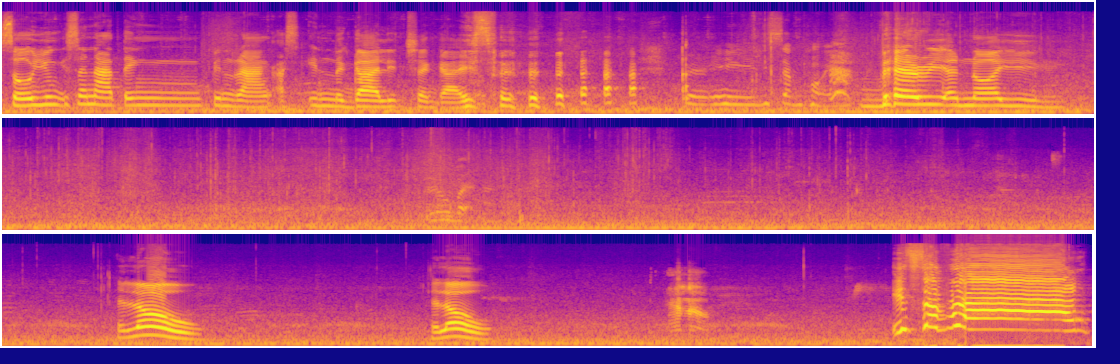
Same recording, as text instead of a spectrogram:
So, yung isa nating pinrank, as in nagalit siya, guys. Very disappointed. Very annoying. Ano ba? Hello? Hello? Hello. It's a prank!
